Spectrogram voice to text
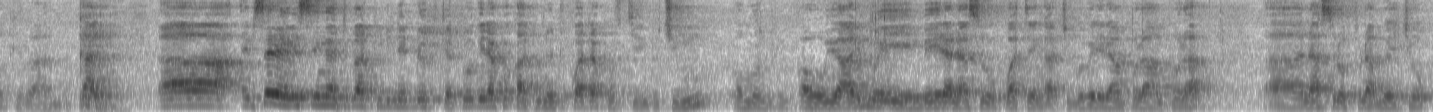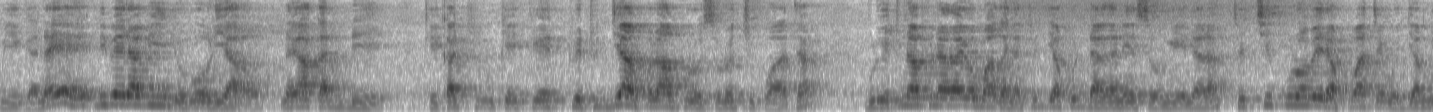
Okay, bambi. Kale ah, ebiseera ebisinga tuba tulina edokita twogerako katu ne tukwata ku kintu kimu. Omuntu oyo ali mu eyo embeera nasobola okukwate nga akigoberera mpolampola ah, nasobola okufunamu ekyokuyiga naye bibeera bingi oba oli awo naye akadde ke katu- ke- ke- twe tujja mpolampola osobole okukikwata buli we tunafunangayo omwaganya tujja kuddanga n'ensonga endala tekikulobera kuba ate ng'ojja mu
